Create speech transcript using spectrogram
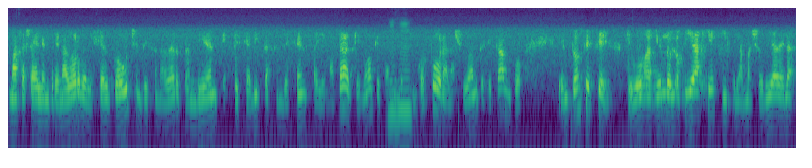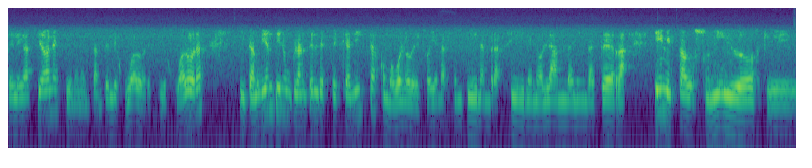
más allá del entrenador, del head coach, empiezan a ver también especialistas en defensa y en ataque, ¿no? que también se incorporan, ayudantes de campo. Entonces es que vos vas viendo los viajes y la mayoría de las delegaciones tienen el plantel de jugadores y de jugadoras y también tiene un plantel de especialistas como vos lo ves hoy en Argentina, en Brasil, en Holanda, en Inglaterra, en Estados Unidos, que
